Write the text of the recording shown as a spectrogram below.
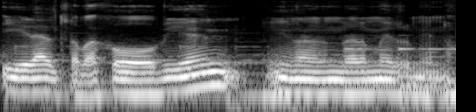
ir al trabajo bien y no andarme durmiendo.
